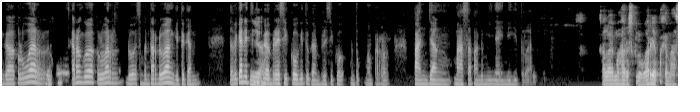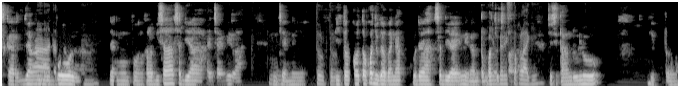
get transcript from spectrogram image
nggak keluar. Sekarang gue keluar do sebentar doang gitu kan. Tapi kan itu Iya. juga beresiko gitu kan, beresiko untuk memperpanjang masa pandeminya ini gitu lah. kalau emang harus keluar ya pakai masker jangan Ah, ngumpul tetap. Jangan ngumpul. Kalau bisa sedia hand sanitizer lah. Hand Hmm, sanitizer. Betul betul. di toko-toko juga banyak udah sedia ini kan tempat Iya, cuci stok lagi. cuci tangan dulu. Gitu.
